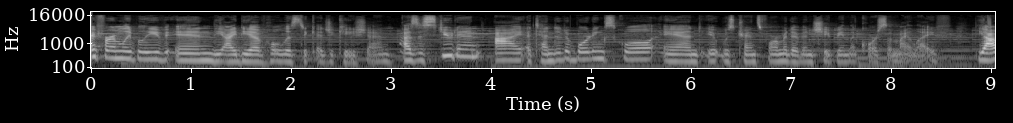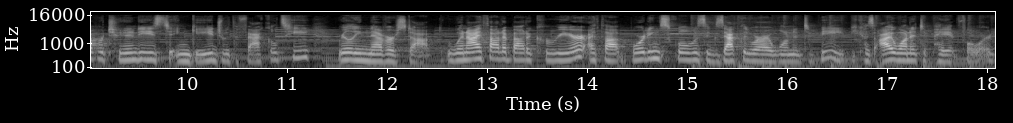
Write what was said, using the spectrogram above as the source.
I firmly believe in the idea of holistic education. As a student, I attended a boarding school and it was transformative in shaping the course of my life. The opportunities to engage with the faculty really never stopped. When I thought about a career, I thought boarding school was exactly where I wanted to be because I wanted to pay it forward.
